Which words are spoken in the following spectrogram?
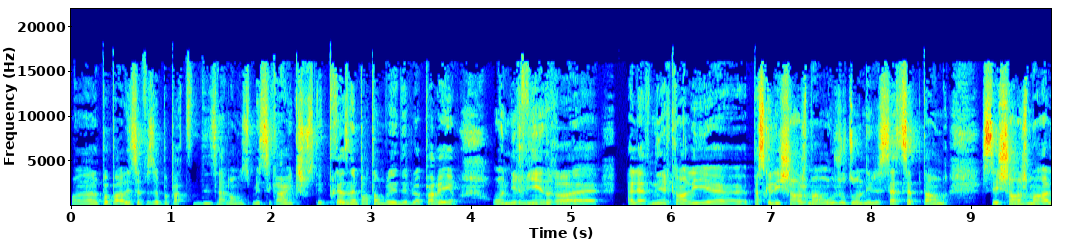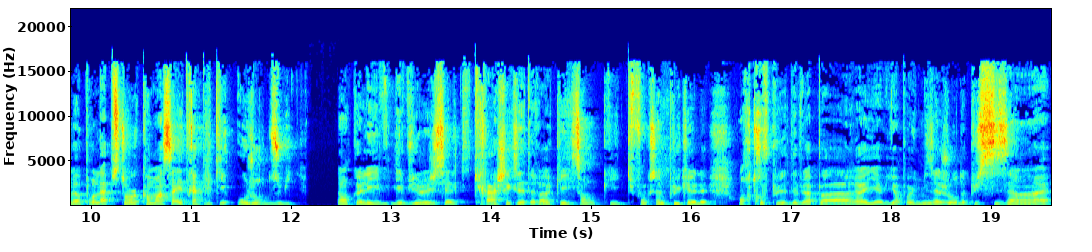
a pas parlé, ça faisait pas partie des annonces, mais c'est quand même quelque chose qui est très important pour les développeurs et on y reviendra euh, à l'avenir quand les parce que les changements aujourd'hui on est le 7 septembre, ces changements là pour l'App Store commencent à être appliqués aujourd'hui. Donc les, les, vieux logiciels qui crachent, etc., qui sont qui, qui fonctionnent plus, que le, on retrouve plus le développeur, il n'y a, pas eu de mise à jour depuis six ans.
